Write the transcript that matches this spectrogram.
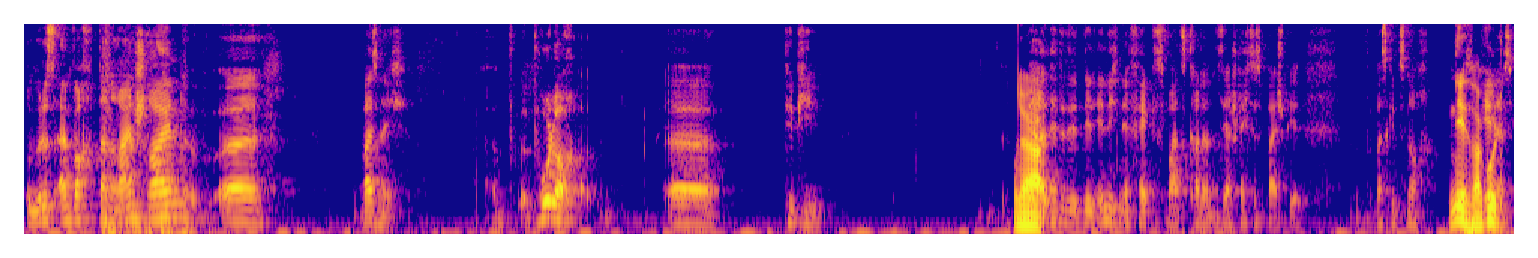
und würdest einfach dann reinschreien, äh, weiß nicht, Poloch, äh, Pipi. Ja. Der hätte den, ähnlichen Effekt. Das war jetzt gerade ein sehr schlechtes Beispiel. Was gibt's noch? Nee, es war gut. Penis.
